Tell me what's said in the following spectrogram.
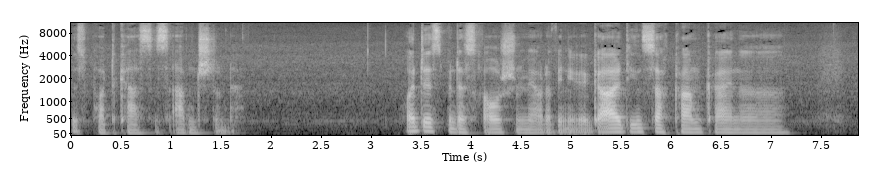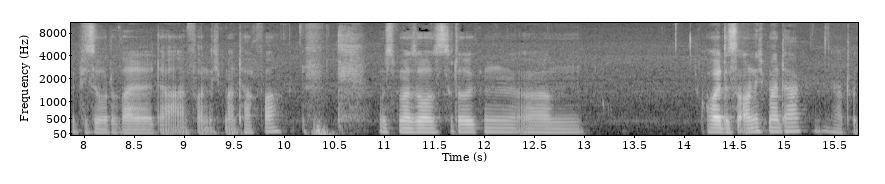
des Podcastes Abendstunde. Heute ist mir das Rauschen mehr oder weniger egal. Dienstag kam keine Episode, weil da einfach nicht mein Tag war. um es mal so auszudrücken. Ähm, heute ist auch nicht mein Tag. Ich hatte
